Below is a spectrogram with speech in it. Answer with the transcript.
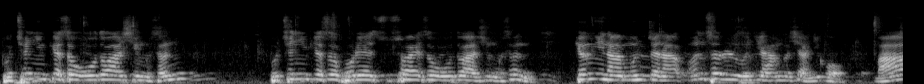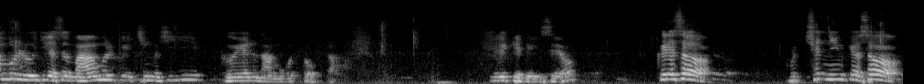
부처님께서 오도하신 것은 부처님께서 보례 수화에서 오도하신 것은 경이나 문자나 언설을 의지한 것이 아니고 마음을 의지해서 마음을 깨친 것이지 그 외에는 아무것도 없다. 이렇게 돼 있어요. 그래서 부처님께서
